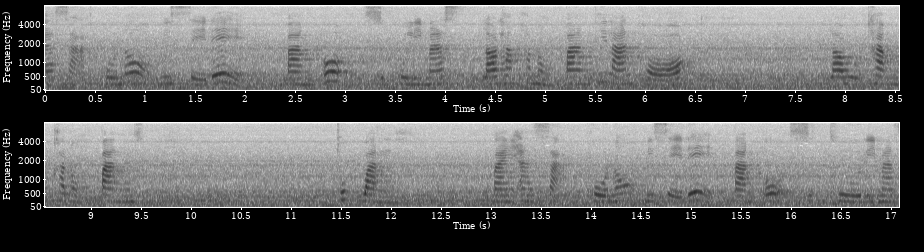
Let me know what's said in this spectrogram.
อาสะโคโนมิเซเดปังโอสุคุริมัส เราทำขนมปังที่ร้านของเราทำขนมปังทุกวันไมอาสะโคโนมิเซเดปังโอสุคุริมัส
